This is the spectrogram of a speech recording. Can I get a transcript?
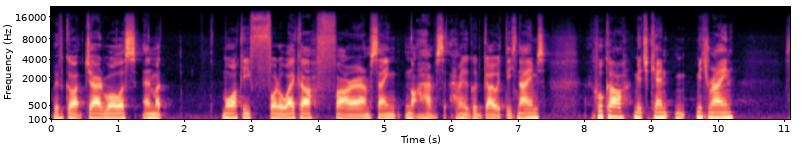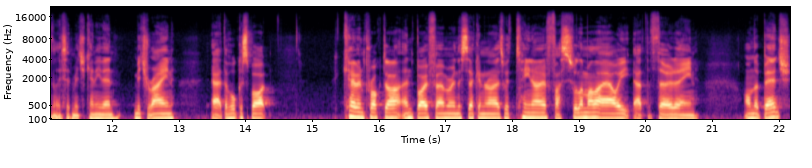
We've got Jarrod Wallace and Ma- Milwaukee Fodawaker. Far out. I'm saying not have, having a good go with these names. Hooker, Mitch Ken, Mitch Rein. I said Mitch Kenny then. Mitch Rein at the hooker spot. Kevin Proctor and Beau Fermor in the second rows with Tino Fa'asuamaleaui at the 13. On the bench,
